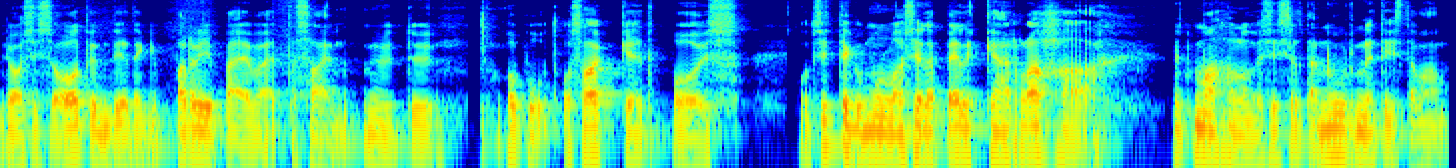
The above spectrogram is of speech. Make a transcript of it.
joo siis ootin tietenkin pari päivää, että sain myytyä loput osakkeet pois, mutta sitten kun mulla on siellä pelkkää rahaa, nyt mä haluaisin sieltä Nordnetista vaan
